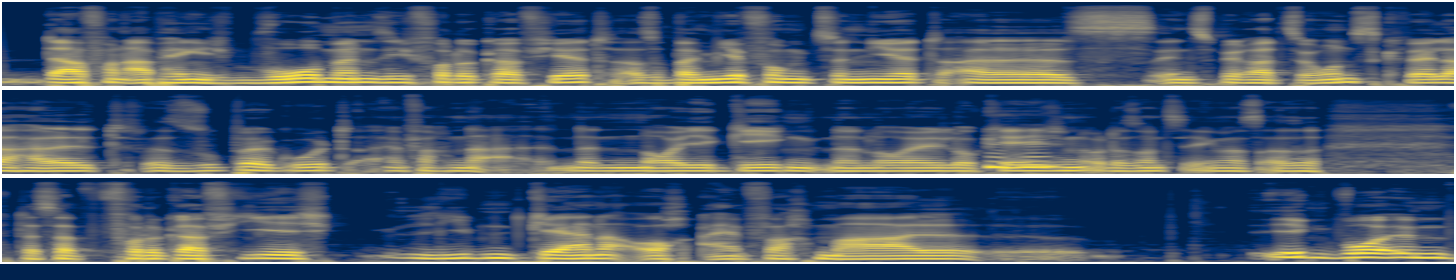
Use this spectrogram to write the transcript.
davon abhängig, wo man sie fotografiert. Also bei mir funktioniert als Inspirationsquelle halt super gut einfach eine, eine neue Gegend, eine neue Location oder sonst irgendwas. Also deshalb fotografiere ich liebend gerne auch einfach mal äh, irgendwo im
